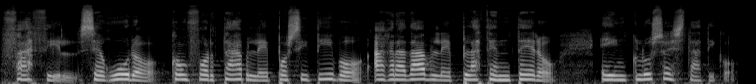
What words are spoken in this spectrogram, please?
fácil, seguro, confortable, positivo, agradable, placentero e incluso estático.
